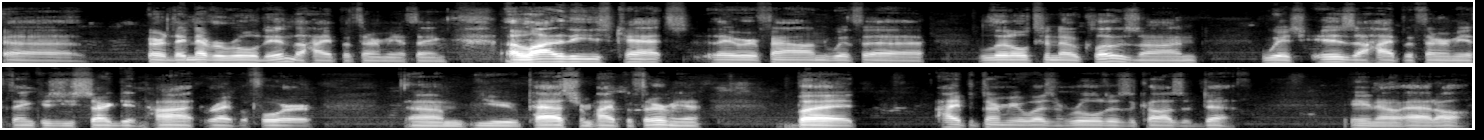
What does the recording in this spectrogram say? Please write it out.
uh or they never ruled in the hypothermia thing. A lot of these cats they were found with uh little to no clothes on which is a hypothermia thing because you start getting hot right before um, you pass from hypothermia. But hypothermia wasn't ruled as a cause of death, you know, at all.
